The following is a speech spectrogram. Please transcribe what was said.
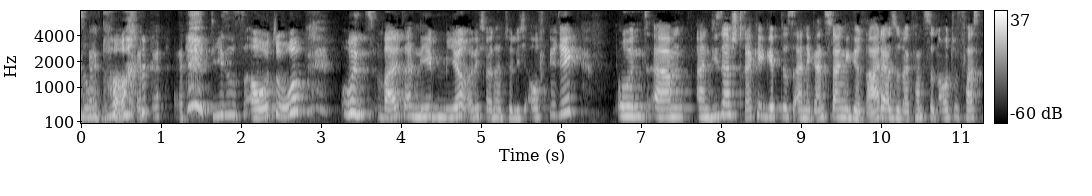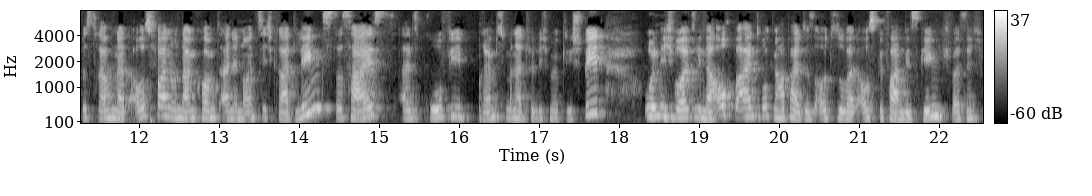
super, dieses Auto und Walter neben mir und ich war natürlich aufgeregt. Und ähm, an dieser Strecke gibt es eine ganz lange Gerade, also da kannst du ein Auto fast bis 300 ausfahren und dann kommt eine 90 Grad links. Das heißt, als Profi bremst man natürlich möglichst spät. Und ich wollte ihn da auch beeindrucken, habe halt das Auto so weit ausgefahren, wie es ging. Ich weiß nicht,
